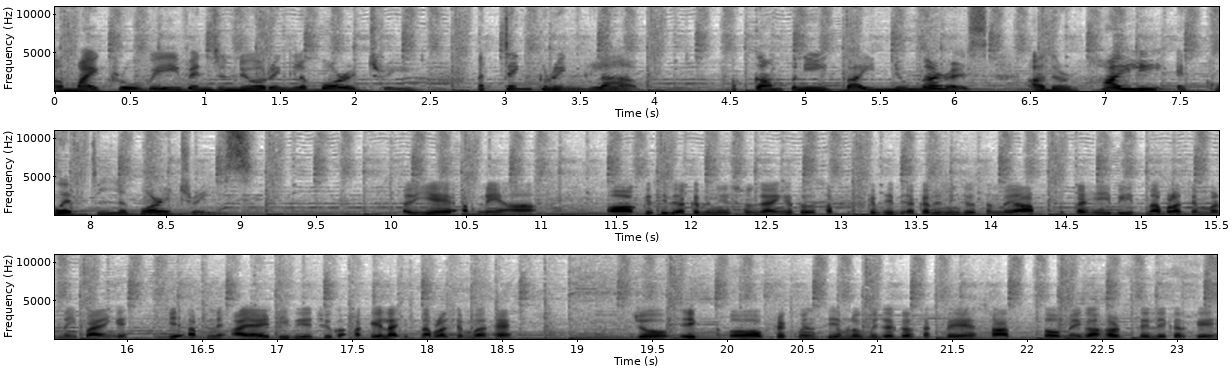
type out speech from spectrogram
a microwave engineering laboratory, a tinkering lab, accompanied by numerous other highly equipped laboratories. और ये अपने यहाँ और किसी भी अकेडमी में जाएँगे तो सब किसी भी अकेडमिक इंस्टीट्यूशन में आप कहीं भी इतना बड़ा चैम्बर नहीं पाएँगे ये अपने आई आई का अकेला इतना बड़ा चैम्बर है जो एक फ्रिक्वेंसी हम लोग मेजर कर सकते हैं 700 मेगाहर्ट्ज से लेकर के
